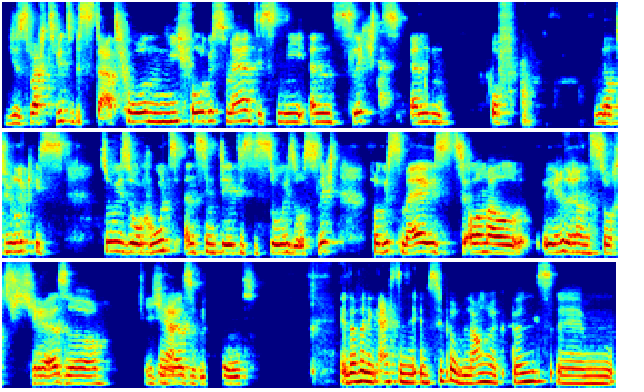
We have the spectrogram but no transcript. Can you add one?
Je zwart-wit bestaat gewoon niet volgens mij. Het is niet en slecht en... Of natuurlijk is sowieso goed en synthetisch is sowieso slecht. Volgens mij is het allemaal eerder een soort grijze, grijze wereld. Ja, dat vind ik echt een, een superbelangrijk punt. Um,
